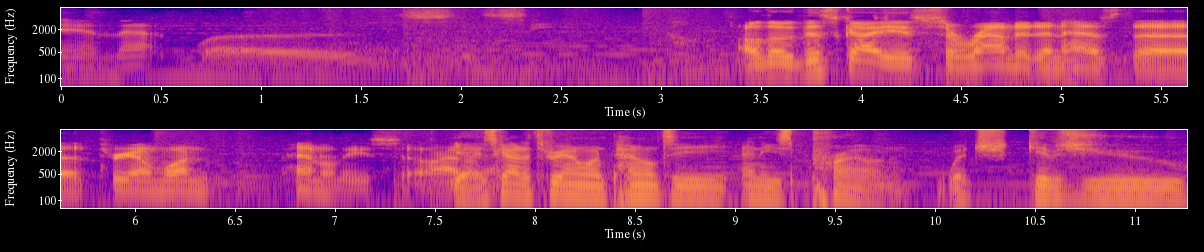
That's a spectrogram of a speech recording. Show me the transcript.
And that was let's see. Although this guy is surrounded and has the three on one penalties, so I yeah, don't he's know. got a three on one penalty, and he's prone, which gives you.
